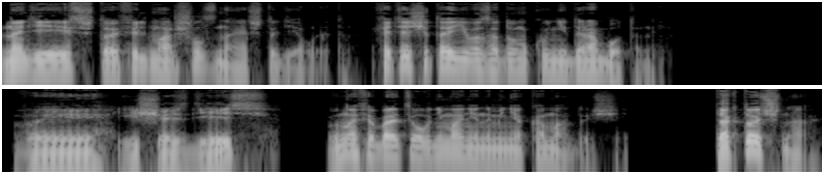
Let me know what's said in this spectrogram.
Надеюсь, что фельдмаршал знает, что делает. Хотя считаю его задумку недоработанной. «Вы еще здесь?» Вновь обратил внимание на меня командующий. «Так точно.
